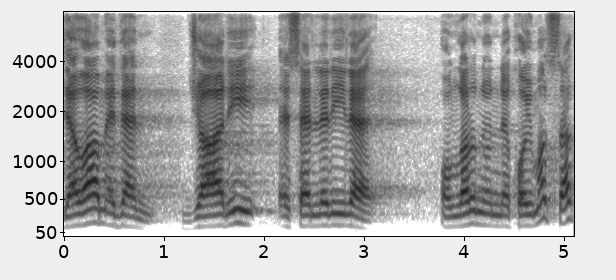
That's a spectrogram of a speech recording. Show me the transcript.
devam eden cari eserleriyle onların önüne koymazsak,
